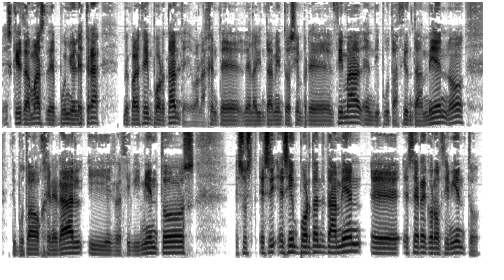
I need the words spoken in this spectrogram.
escrito más de puño y letra me parece importante. Bueno, la gente del ayuntamiento siempre encima, en diputación también, ¿no? Diputado general y recibimientos. Eso es, es, importante también eh, ese reconocimiento.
